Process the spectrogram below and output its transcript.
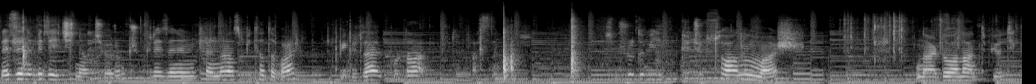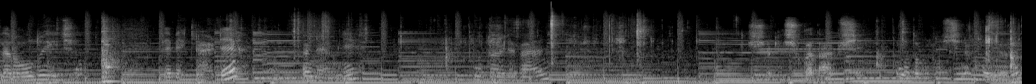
Rezenimi de içine atıyorum çünkü rezenenin kendi has bir tadı var. Bir güzel burada. Şimdi şurada bir küçük soğanım var. Bunlar doğal antibiyotikler olduğu için bebeklerde önemli. Bunu böyle ben Şöyle şu kadar bir şey. Bunu da bunun içine koyuyorum.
